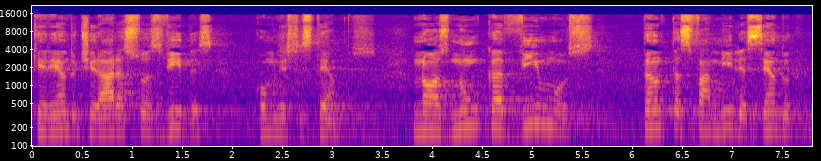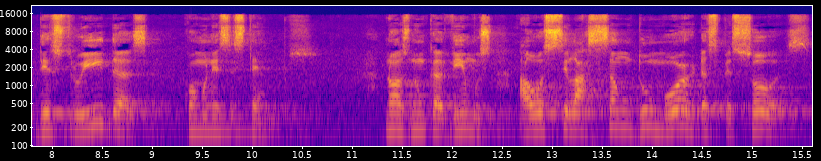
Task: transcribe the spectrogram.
querendo tirar as suas vidas como nestes tempos. Nós nunca vimos tantas famílias sendo destruídas como nesses tempos. Nós nunca vimos a oscilação do humor das pessoas,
